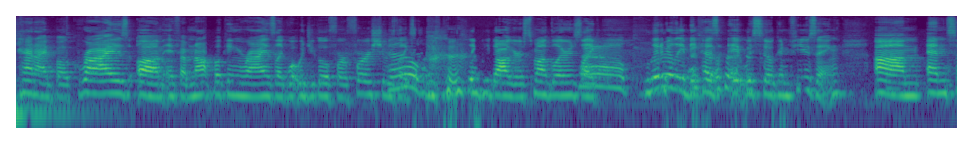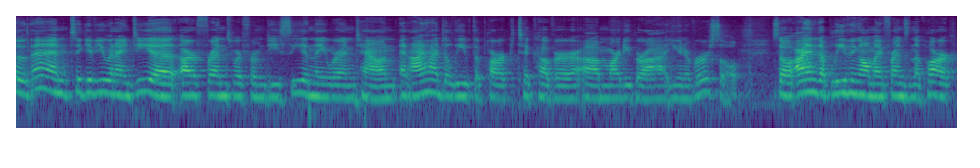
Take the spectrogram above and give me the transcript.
Can I book Rise? Um, if I'm not booking Rise, like what would you go for first? She was Help. like Slinky, Dog or Smugglers, like Help. literally because it was so confusing. Um, and so then, to give you an idea, our friends were from DC and they were in town, and I had to leave the park to cover um, Mardi Gras at Universal. So I ended up leaving all my friends in the park.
